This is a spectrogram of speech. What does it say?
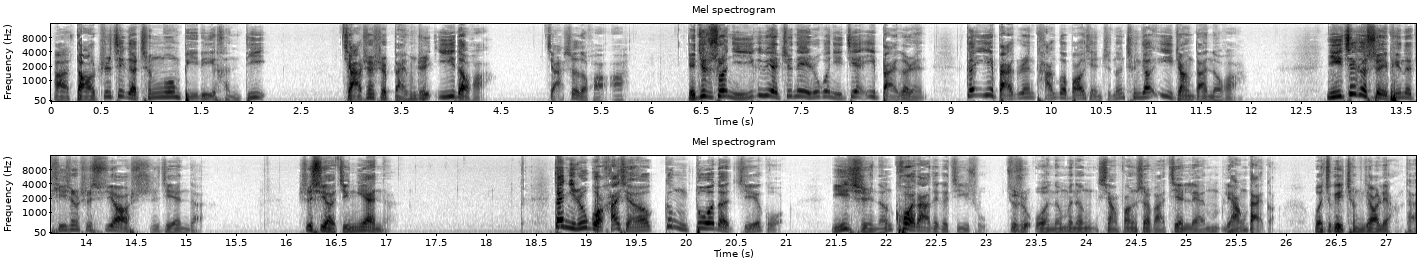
啊，导致这个成功比例很低。假设是百分之一的话，假设的话啊，也就是说，你一个月之内，如果你见一百个人，跟一百个人谈过保险，只能成交一张单的话，你这个水平的提升是需要时间的，是需要经验的。但你如果还想要更多的结果，你只能扩大这个基数，就是我能不能想方设法建两两百个，我就可以成交两单；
